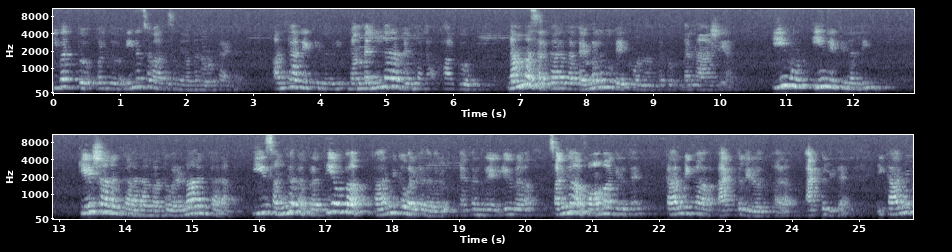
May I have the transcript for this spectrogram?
ಇವತ್ತು ಒಂದು ನೀರಸವಾದ ಸಮಯವನ್ನು ನೋಡ್ತಾ ಇದೆ. ಅಂತ ರೀತಿಯಲ್ಲಿ ನಮ್ಮೆಲ್ಲರ ಬೆಂಬಲ ಹಾಗೂ ನಮ್ಮ ಸರ್ಕಾರದ ಬೆಂಬಲವೂ ಬೇಕು ಅನ್ನುವಂಥದ್ದು ನನ್ನ ಆಶಯ. ಈ ಈ ನಿಟ್ಟಿನಲ್ಲಿ ಕೇಶಾಲಂಕಾರ ಮತ್ತು ವರ್ಣಾಲಂಕಾರ ಈ ಸಂಘದ ಪ್ರತಿಯೊಬ್ಬ ಕಾರ್ಮಿಕ ವರ್ಗದವರು, ಯಾಕಂದ್ರೆ ಇವರ ಸಂಘ ಫಾರ್ಮ್ ಆಗಿರುತ್ತೆ, ಕಾರ್ಮಿಕ ಆಕ್ಟ್ ಅಲ್ಲಿ ಆಕ್ಟ್ ಅಲ್ಲಿ ಇದೆ. ಈ ಕಾರ್ಮಿಕ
